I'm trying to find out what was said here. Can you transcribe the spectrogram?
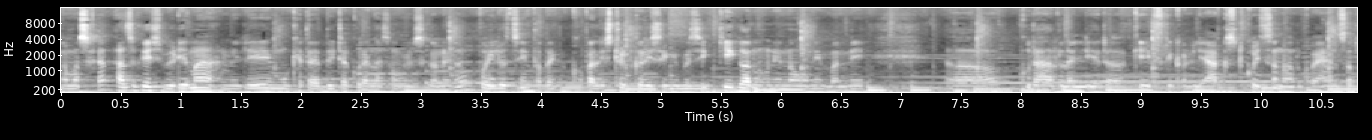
नमस्कार। आजको यस भिडियोमा हामीले मुख्यतया दुईवटा कुरालाई समावेश गर्नेछौँ। पहिलो चाहिँ तपाईँको कपाल स्ट्रेट गरिसकेपछि के गर्नुहुने नहुने भन्ने कुराहरूलाई लिएर केही फ्रिक्वेन्टली आक्स क्वेसनहरूको एन्सर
